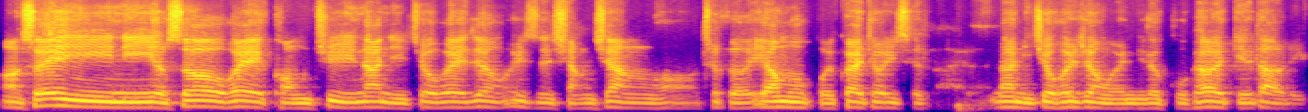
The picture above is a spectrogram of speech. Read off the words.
啊，所以你有时候会恐惧，那你就会认为一直想象哦，这个妖魔鬼怪就一直来了，那你就会认为你的股票会跌到零。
